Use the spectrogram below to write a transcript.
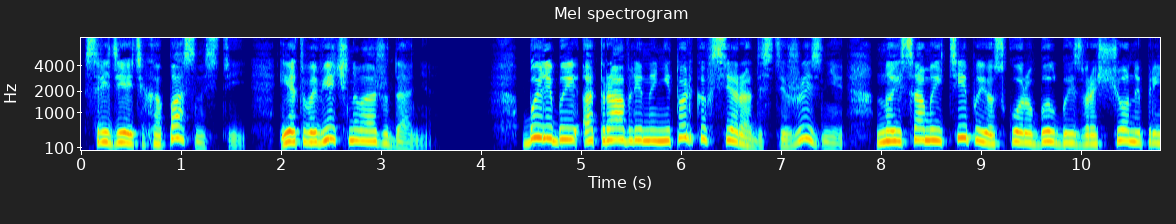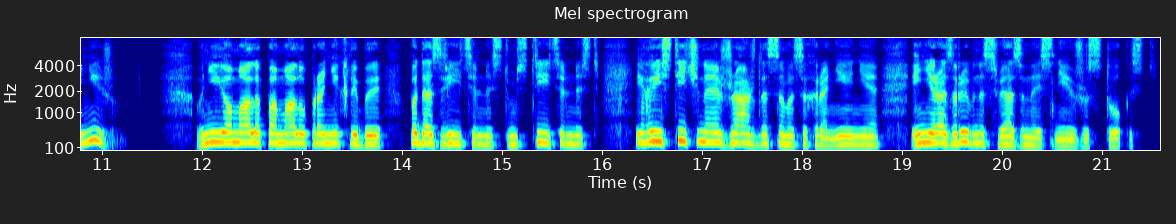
среди этих опасностей и этого вечного ожидания? Были бы отравлены не только все радости жизни, но и самый тип ее скоро был бы извращен и принижен. В нее мало-помалу проникли бы подозрительность, мстительность, эгоистичная жажда самосохранения и неразрывно связанная с нею жестокость.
